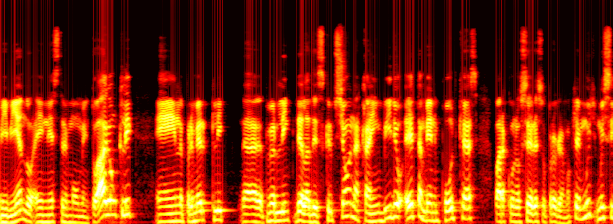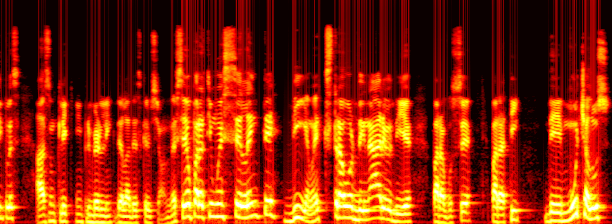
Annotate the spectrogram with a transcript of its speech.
viviendo en este momento. Haga un clic en el primer clic el primer link de la descripción acá en vídeo y también en podcast para conocer ese programa. Ok, muy, muy simples, haz un clic en primer link de la descripción. Deseo para ti un excelente día, un extraordinario día para você, para ti, de mucha luz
